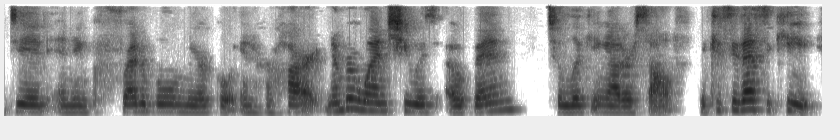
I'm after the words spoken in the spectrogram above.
did an incredible miracle in her heart. Number one, she was open to looking at herself because, see, that's the key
